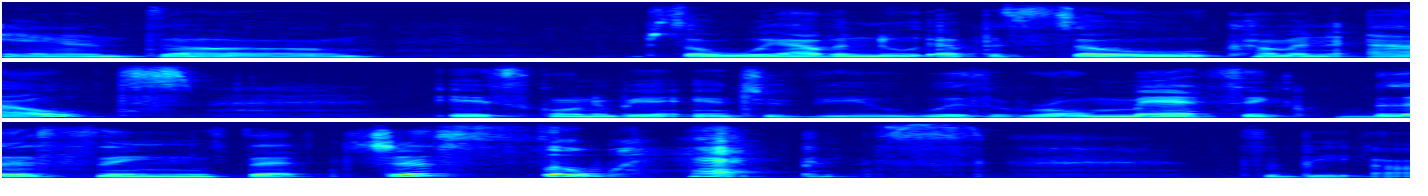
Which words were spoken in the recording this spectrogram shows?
And um, so we have a new episode coming out. It's going to be an interview with Romantic Blessings that just so happens to be a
